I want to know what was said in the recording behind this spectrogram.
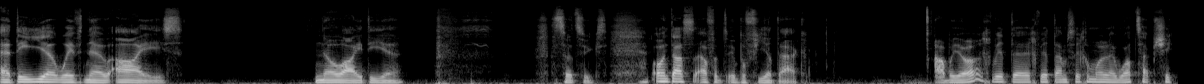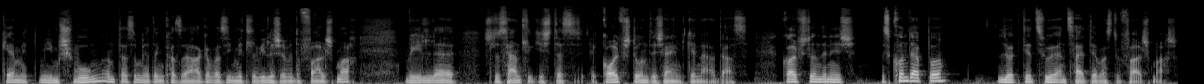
a deer with no eyes? No idea. So Zeugs. Und das einfach über vier Tage. Aber ja, ich werde ich werd ihm sicher mal eine WhatsApp schicken mit meinem Schwung und dass er mir dann kann sagen was ich mittlerweile schon wieder falsch mache. Weil äh, schlussendlich ist das, Golfstunde ist eigentlich genau das. Golfstunde ist, es kommt jemand, schaut dir zu und sagt dir, was du falsch machst.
